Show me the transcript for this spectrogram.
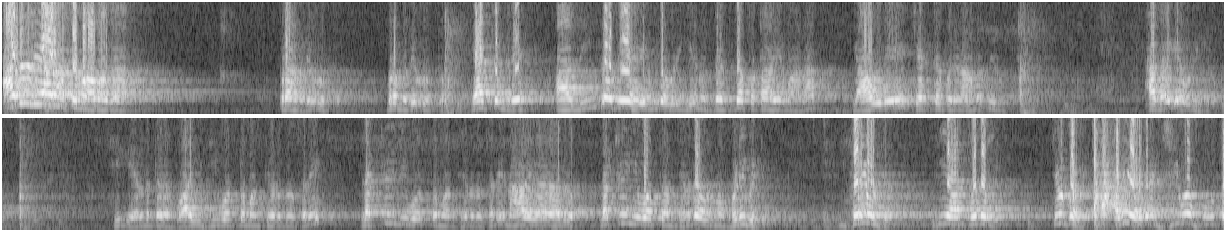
ಅದರಲ್ಲಿ ಯಾರು ಉತ್ತಮ ಆವಾಗ? ಪ್ರಾಣದೇವರು ಉತ್ತಮ, ಬ್ರಹ್ಮದೇವರು ಉತ್ತಮ. ಯಾಕಂದ್ರೆ ಆ ಲಿಂಗ ದೇಹದಿಂದ ಅವರಿಗೆ ಏನು ದಡ್ಡ ಪಟಾಯಮಾನ ಯಾವುದೇ ಕೆಟ್ಟ ಪರಿಣಾಮ ಬೀರುತ್ತದೆ ಹಾಗಾಗಿ ಅವರಿಗೆ. ಹೀಗೆ ಎರಡು ತರ ವಾಯು ಜೀವೋತ್ತಮ ಅಂತ ಹೇಳಿದ್ರು ಸರಿ, ಲಕ್ಷ್ಮೀ ಜೀವೋತ್ತಮ ಅಂತ ಹೇಳಿದ್ರು ಸರಿ, ನಾಳೆ ಯಾರಾದರೂ ಲಕ್ಷ್ಮೀ ಜೀವೋತ್ತಮ ಅಂತ ಹೇಳಿದ್ರೆ ಅವ್ರನ್ನ ಬಡಿಬೇಡಿ. ಸರಿ ಉಂಟು. ಈ ಅರ್ಥದಲ್ಲಿ ತಿಳ್ಕೊಳ್ಳಿ. ಅದೇ ಹೇಳಿದ್ರೆ ಜೀವಭೂತ.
